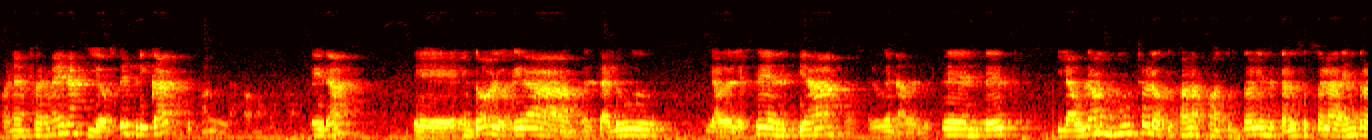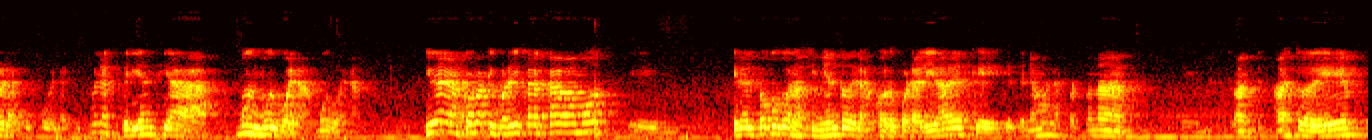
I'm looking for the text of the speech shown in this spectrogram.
con enfermeras y obstétricas, que son las famosas enfermeras, eh, en todo lo que era salud y adolescencia, o salud en adolescentes, y laburamos mucho lo que son los consultorios de salud sexual adentro de las escuelas, y fue una experiencia muy, muy buena, muy buena. Y una de las cosas que por ahí sacábamos eh, era el poco conocimiento de las corporalidades que, tenemos las personas eh, menstruantes, ¿no? Esto de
